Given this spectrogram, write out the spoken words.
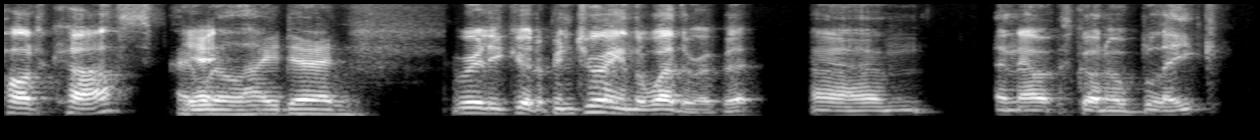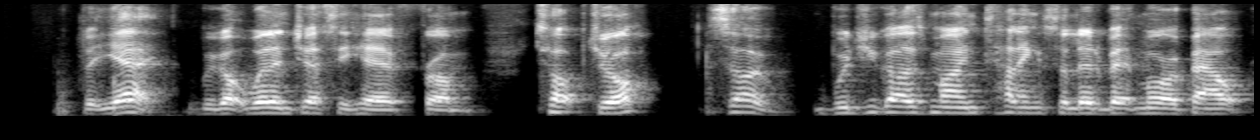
podcast. Hey, Yeah. Will, how you doing? Really good. I've been enjoying the weather a bit, um, and now it's gone oblique. But yeah, we've got Will and Jesse here from Top Jaw. So, would you guys mind telling us a little bit more about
